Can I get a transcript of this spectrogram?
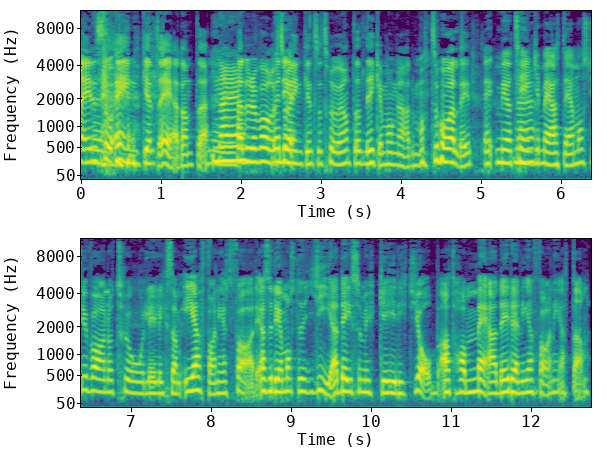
Nej, det är så enkelt är det inte. Nej. Hade det varit Men så det- enkelt så tror jag inte att lika många hade mått dåligt. Eh, Men jag Nej. tänker mig att det måste ju vara en otrolig liksom, erfarenhet för dig. Alltså det måste ge dig så mycket i ditt jobb, att ha med dig den erfarenheten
